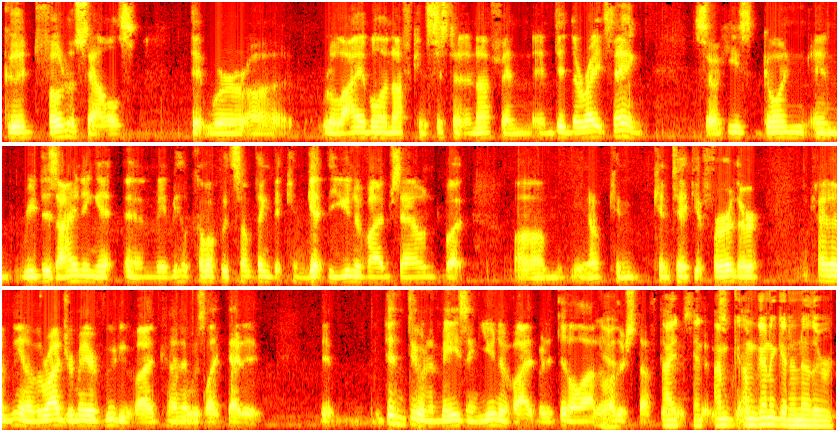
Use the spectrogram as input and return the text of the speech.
good photo cells that were uh, reliable enough, consistent enough, and, and did the right thing. So he's going and redesigning it, and maybe he'll come up with something that can get the Univibe sound, but um, you know can can take it further. Kind of you know the Roger Mayer Voodoo vibe kind of was like that. It it didn't do an amazing Univibe, but it did a lot of Yeah. other stuff. That I, was, and I'm good. I'm going to get another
